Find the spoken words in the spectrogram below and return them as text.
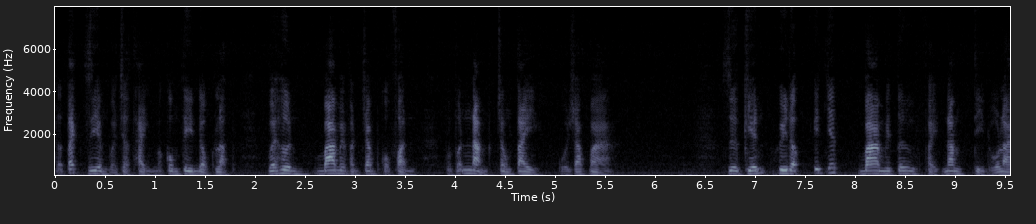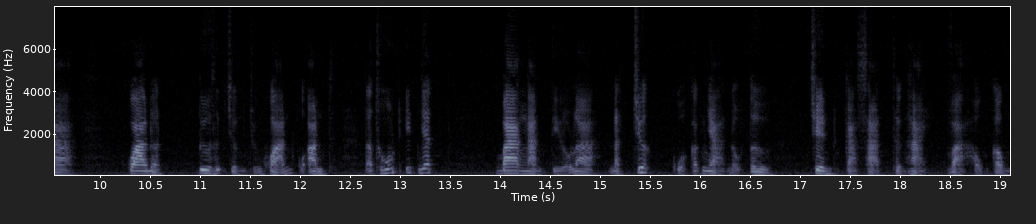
đã tách riêng và trở thành một công ty độc lập với hơn 30% cổ phần và vẫn nằm trong tay của Jack Ma. Dự kiến huy động ít nhất 34,5 tỷ đô la qua đợt đưa thị trường chứng khoán của Ant đã thu hút ít nhất 3.000 tỷ đô la đặt trước của các nhà đầu tư trên cả sàn Thượng Hải và Hồng Kông.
